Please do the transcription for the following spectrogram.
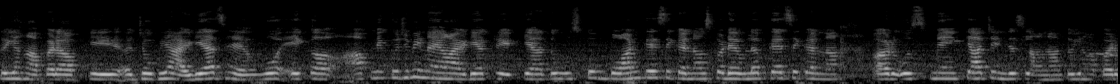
तो यहाँ पर आपके जो भी आइडियाज़ है, वो एक आपने कुछ भी नया आइडिया क्रिएट किया तो उसको बॉन्ड कैसे करना, उसको डेवलप कैसे करना और उसमें क्या चेंजेस लाना तो यहाँ पर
